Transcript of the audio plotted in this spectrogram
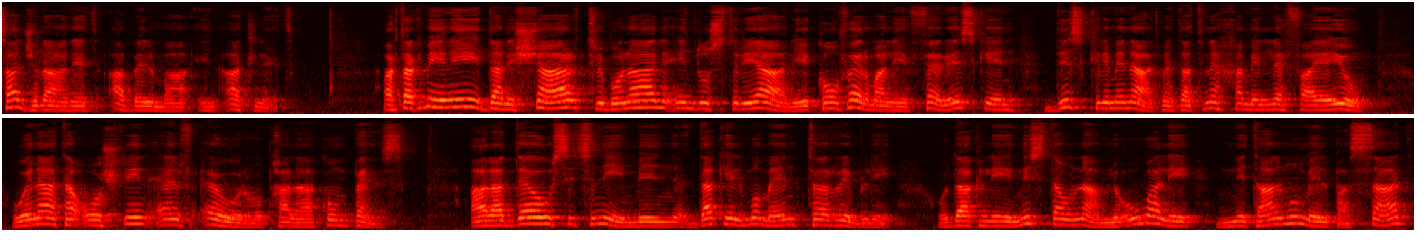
sal-ġranet qabel ma inqatlet. Aktar kmieni dan ix-xahar Tribunal Industrijali kkonferma li Ferris kien diskriminat meta tneħħa mill-FIAU u ingħata 20,000 ewro bħala kumpens. Qal għaddew sitt snin minn dak il-mument terribbli u dak li nistgħu nagħmlu huwa li nitgħallmu mill-passat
